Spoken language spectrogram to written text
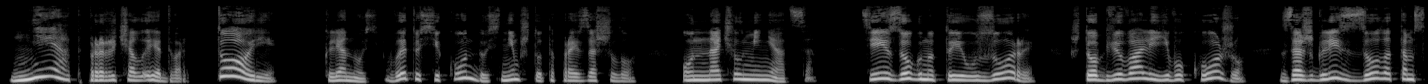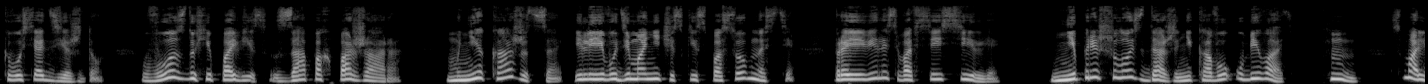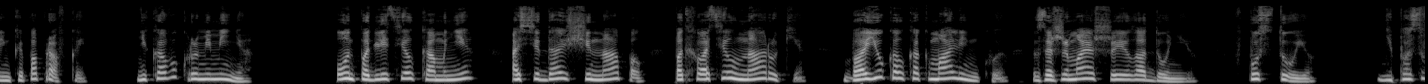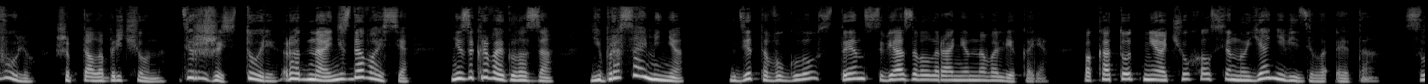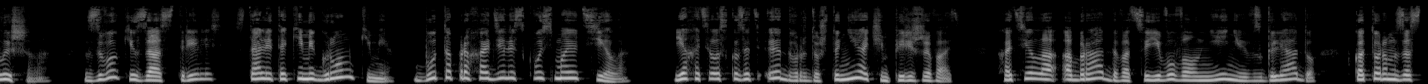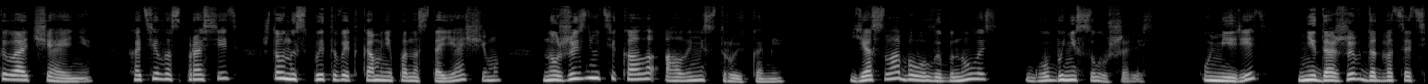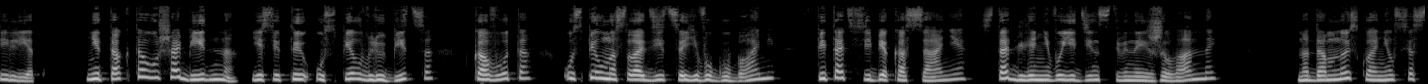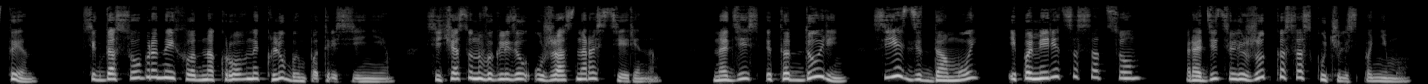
«Нет!» — прорычал Эдвард. Тори!» Клянусь, в эту секунду с ним что-то произошло. Он начал меняться. Те изогнутые узоры, что обвивали его кожу, зажглись золотом сквозь одежду. В воздухе повис запах пожара. Мне кажется, или его демонические способности проявились во всей силе. Не пришлось даже никого убивать. Хм, с маленькой поправкой. Никого, кроме меня. Он подлетел ко мне, оседающий на пол, подхватил на руки, баюкал как маленькую, зажимая шею ладонью. Впустую. «Не позволю», — шептал обреченно. «Держись, Тори, родная, не сдавайся. Не закрывай глаза. Не бросай меня». Где-то в углу Стэн связывал раненого лекаря, пока тот не очухался, но я не видела это. Слышала. Звуки заострились, стали такими громкими, будто проходили сквозь мое тело. Я хотела сказать Эдварду, что не о чем переживать. Хотела обрадоваться его волнению и взгляду, в котором застыло отчаяние. Хотела спросить, что он испытывает ко мне по-настоящему, но жизнь утекала алыми струйками. Я слабо улыбнулась, губы не слушались. Умереть, не дожив до двадцати лет, не так-то уж обидно, если ты успел влюбиться в кого-то, успел насладиться его губами, впитать в себе касание, стать для него единственной и желанной. Надо мной склонился Стэн, всегда собранный и хладнокровный к любым потрясениям. Сейчас он выглядел ужасно растерянным. Надеюсь, этот дурень съездит домой и помирится с отцом. Родители жутко соскучились по нему.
